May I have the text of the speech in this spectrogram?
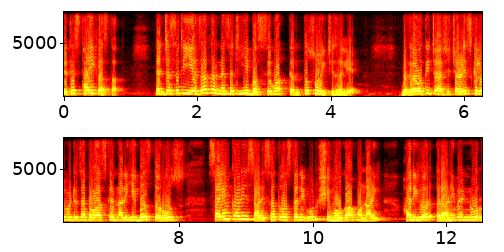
तेथे स्थायिक असतात. त्यांच्यासाठी ये जा करण्यासाठी ही बस सेवा अत्यंत सोयीची झाली आहे. भद्रावती चारशे चाळीस किलोमीटरचा प्रवास करणारी ही बस दररोज सायंकाळी साडेसात वाजता निघून शिमोगा होनाळी हरिहर राणीबेन्नूर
